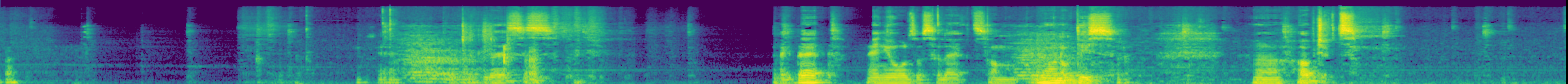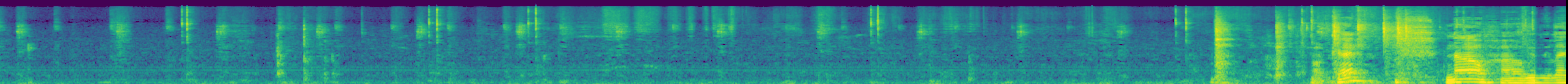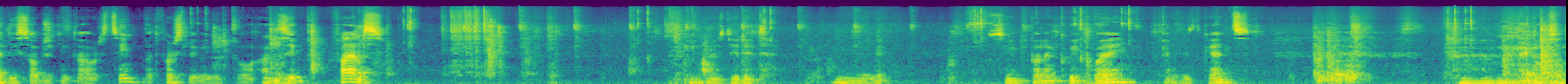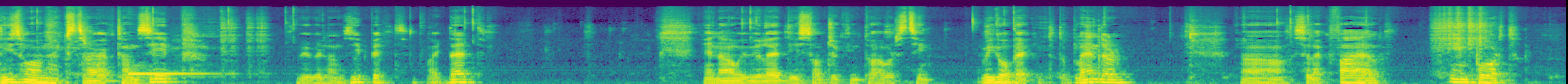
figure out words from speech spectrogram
okay. glasses like that and you also select some one of these objects. Okay, now uh, we will add this object into our scene, but firstly we need to unzip files. Just did it simple and quick way as it gets. Um, also this one, extract, unzip. We will unzip it like that. And now we will add this object into our scene. We go back into the Blender uh, select file, import,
